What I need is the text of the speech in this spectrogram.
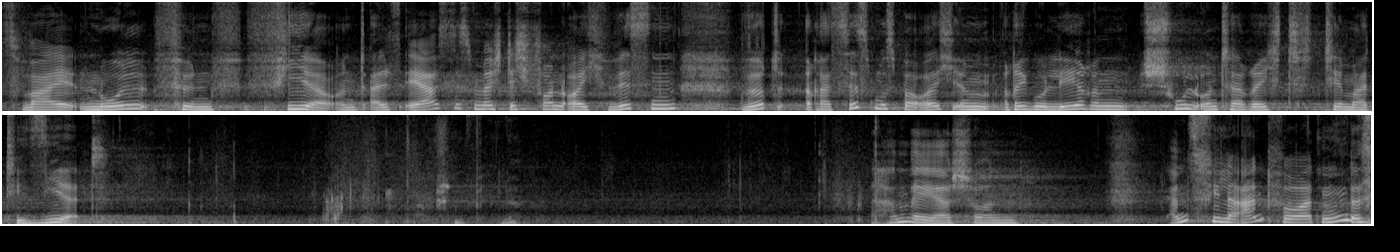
2054. Und als erstes möchte ich von euch wissen, wird Rassismus bei euch im regulären Schulunterricht thematisiert? Da haben wir ja schon ganz viele Antworten. Das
